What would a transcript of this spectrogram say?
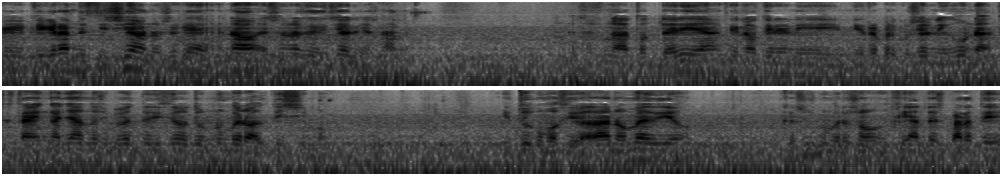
Eh, qué, gran decisión, no sé qué. No, eso no es decisión ni es nada. Eso es una tontería que no tiene ni, ni repercusión ninguna. Te están engañando simplemente diciéndote un número altísimo. Y tú como ciudadano medio, que esos números son gigantes para ti,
